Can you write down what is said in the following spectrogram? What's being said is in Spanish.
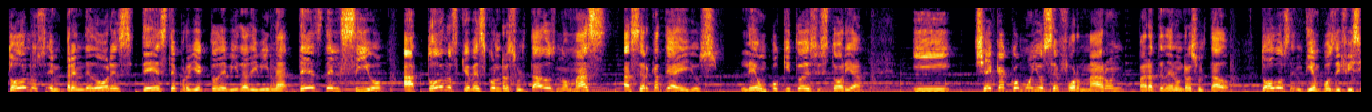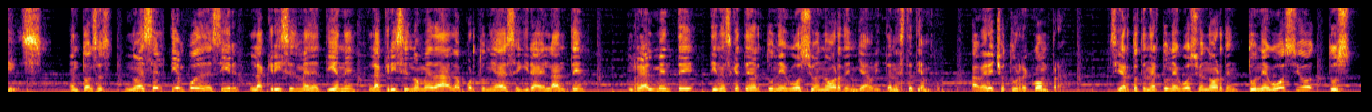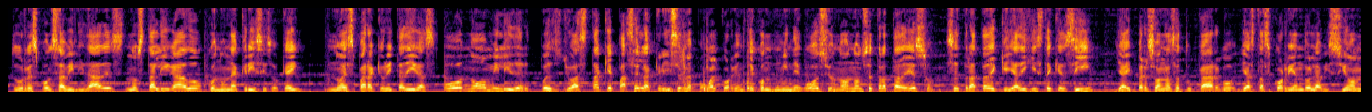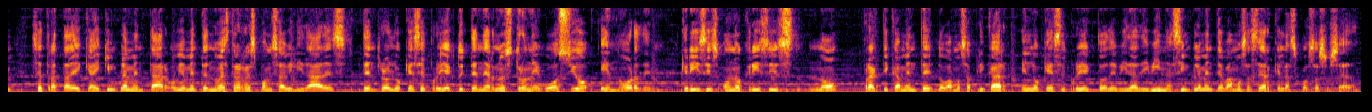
todos los emprendedores de este proyecto de vida divina, desde el CEO, a todos los que ves con resultados, nomás acércate a ellos, lee un poquito de su historia y checa cómo ellos se formaron para tener un resultado. Todos en tiempos difíciles. Entonces, no es el tiempo de decir la crisis me detiene, la crisis no me da la oportunidad de seguir adelante. Realmente tienes que tener tu negocio en orden ya ahorita en este tiempo. Haber hecho tu recompra, ¿cierto? Tener tu negocio en orden. Tu negocio, tus, tus responsabilidades no está ligado con una crisis, ¿ok? No es para que ahorita digas, oh no, mi líder, pues yo hasta que pase la crisis me pongo al corriente con mi negocio. No, no se trata de eso. Se trata de que ya dijiste que sí, ya hay personas a tu cargo, ya estás corriendo la visión. Se trata de que hay que implementar obviamente nuestras responsabilidades dentro de lo que es el proyecto y tener nuestro negocio en orden. Crisis o no crisis, no prácticamente lo vamos a aplicar en lo que es el proyecto de vida divina. Simplemente vamos a hacer que las cosas sucedan.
